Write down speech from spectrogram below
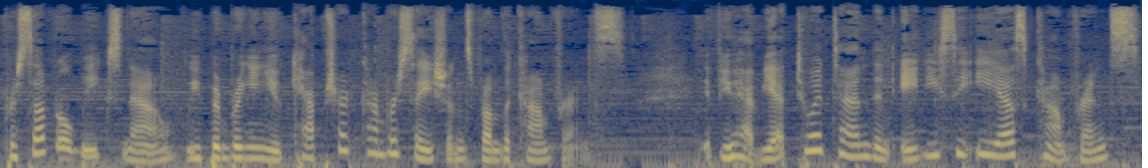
For several weeks now, we've been bringing you captured conversations from the conference. If you have yet to attend an ADCES conference,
